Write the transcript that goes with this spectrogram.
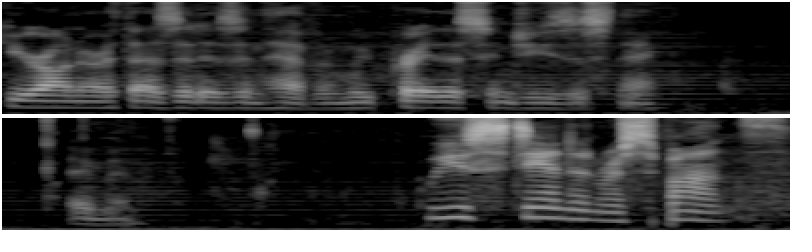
here on earth as it is in heaven. We pray this in Jesus' name. Amen. Will you stand in response?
